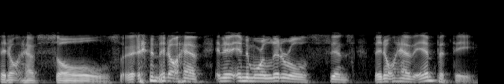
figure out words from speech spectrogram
they don't have souls, and they don't have in, a- in a more literal sense they don't have empathy,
